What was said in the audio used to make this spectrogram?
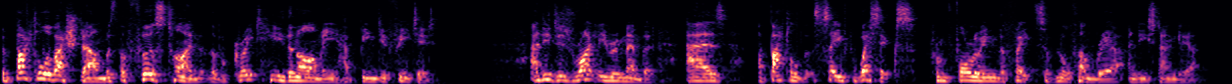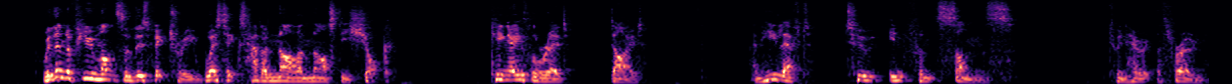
The Battle of Ashdown was the first time that the great heathen army had been defeated and it is rightly remembered as a battle that saved Wessex from following the fates of Northumbria and East Anglia. Within a few months of this victory, Wessex had another nasty shock. King Aethelred died, and he left two infant sons to inherit the throne.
